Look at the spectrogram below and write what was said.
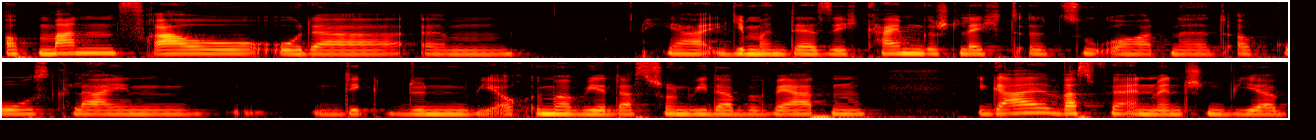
ob Mann, Frau oder ähm, ja, jemand, der sich keinem Geschlecht äh, zuordnet, ob groß, klein, dick, dünn, wie auch immer wir das schon wieder bewerten, egal was für einen Menschen wir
